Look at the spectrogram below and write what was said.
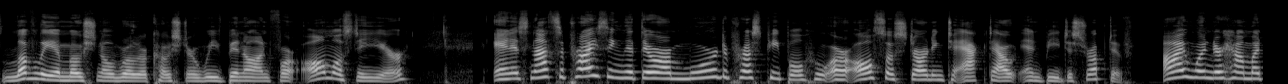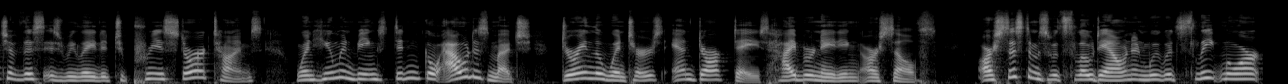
lovely emotional roller coaster we've been on for almost a year and it's not surprising that there are more depressed people who are also starting to act out and be disruptive. I wonder how much of this is related to prehistoric times when human beings didn't go out as much during the winters and dark days, hibernating ourselves. Our systems would slow down and we would sleep more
